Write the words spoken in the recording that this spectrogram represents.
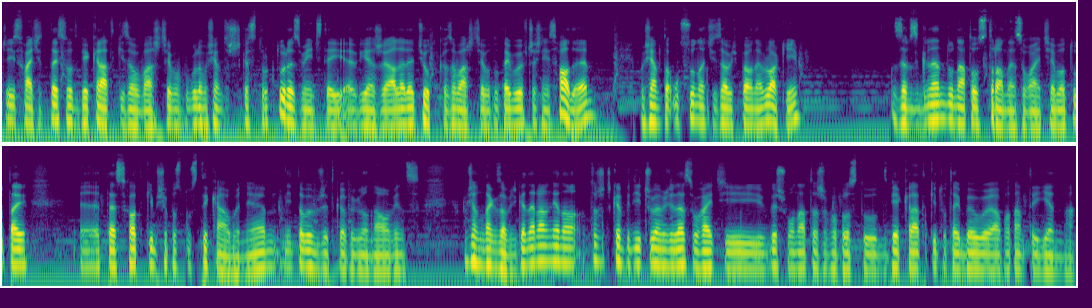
Czyli słuchajcie, tutaj są dwie kratki, zauważcie, bo w ogóle musiałem troszeczkę strukturę zmienić tej wieży, ale leciutko, zobaczcie, bo tutaj były wcześniej schody. Musiałem to usunąć i zrobić pełne bloki. Ze względu na tą stronę, słuchajcie, bo tutaj e, te schodki by się po prostu stykały, nie? I to by brzydko wyglądało, więc musiałem tak zrobić. Generalnie, no, troszeczkę wyliczyłem źle, słuchajcie, i wyszło na to, że po prostu dwie kratki tutaj były, a po tamtej jedna.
